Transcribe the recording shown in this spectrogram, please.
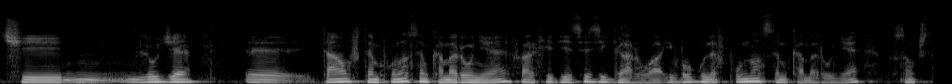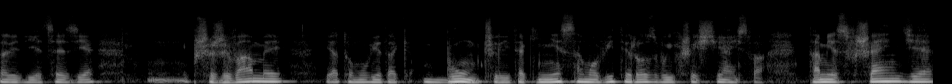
Ci ludzie y, tam w tym północnym Kamerunie, w archidiecezji Garła i w ogóle w północnym Kamerunie, to są cztery diecezje, mm, przeżywamy ja to mówię tak, boom, czyli taki niesamowity rozwój chrześcijaństwa. Tam jest wszędzie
